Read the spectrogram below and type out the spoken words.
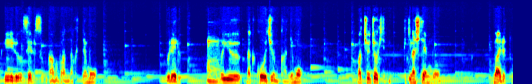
フィールドセールスを頑張んなくても売れるうんというなんか好循環にも、まあ、中長期的な視点も踏まえると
